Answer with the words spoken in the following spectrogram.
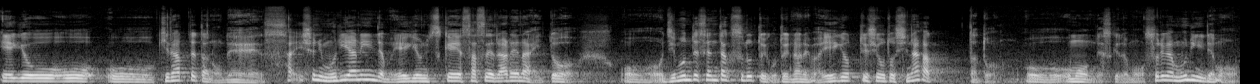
営業を嫌ってたので最初に無理やりにでも営業につけさせられないと自分で選択するということになれば営業っていう仕事をしなかったと思うんですけどもそれが無理にでも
